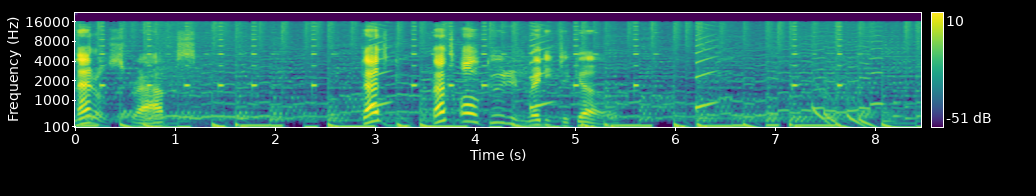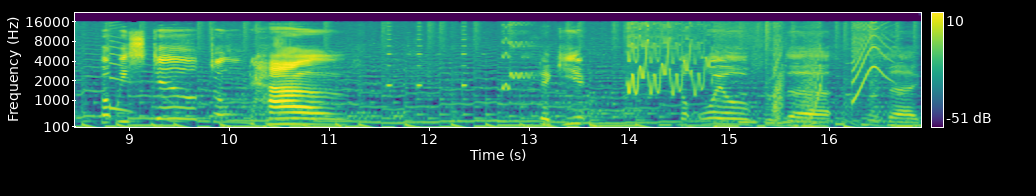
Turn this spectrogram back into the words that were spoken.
metal scraps. That's, that's all good and ready to go. But we still don't have the gear, the oil for the, for the,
